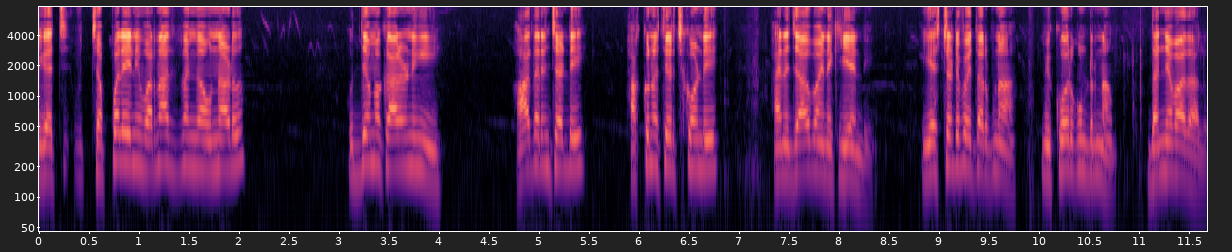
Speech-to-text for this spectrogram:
ఇక చెప్పలేని వర్ణాతీతంగా ఉన్నాడు. ఉద్యమకారుని ఆదరించండి హక్కున చేర్చుకోండి ఆయన జాబ్ ఆయనకి ఇవ్వండి ఈ ఎస్ ట్వంటీ ఫైవ్ తరఫున మీకు కోరుకుంటున్నాం. ధన్యవాదాలు.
